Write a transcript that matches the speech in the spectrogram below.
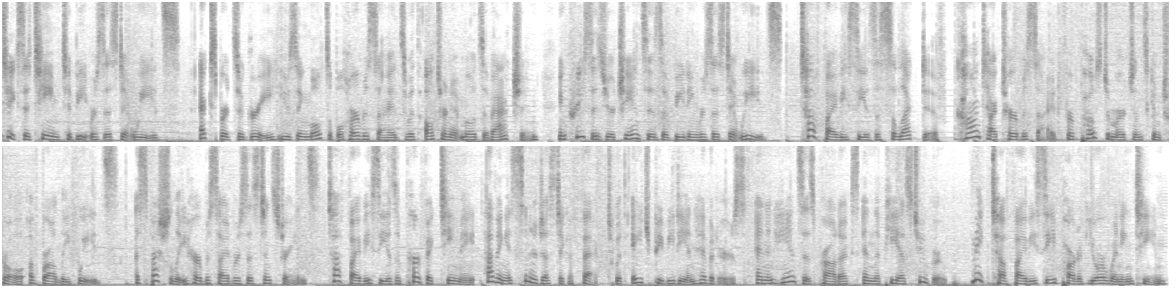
It takes a team to beat resistant weeds. Experts agree using multiple herbicides with alternate modes of action increases your chances of beating resistant weeds. Tough 5EC is a selective, contact herbicide for post emergence control of broadleaf weeds, especially herbicide resistant strains. Tough 5EC is a perfect teammate, having a synergistic effect with HPPD inhibitors and enhances products in the PS2 group. Make Tough 5EC part of your winning team.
